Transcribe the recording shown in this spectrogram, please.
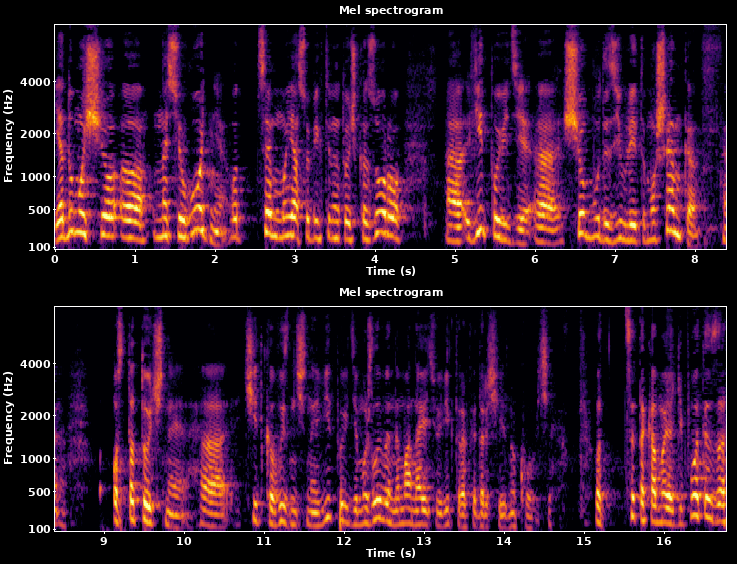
Я думаю, що е, на сьогодні, от це моя суб'єктивна точка зору, відповіді, е, що буде з Юлією Тимошенко, е, остаточної, е, чітко визначеної відповіді, можливо, нема навіть у Віктора Федоровича Януковича. От це така моя гіпотеза,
